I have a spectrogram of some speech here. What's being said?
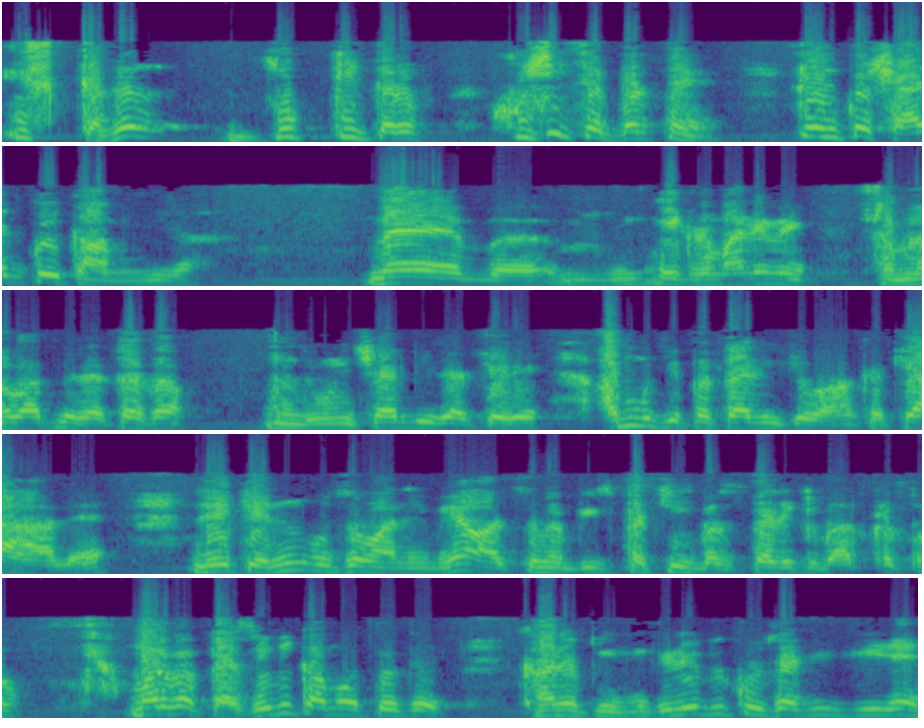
اس قدر دکھ کی طرف خوشی سے بڑھتے ہیں کہ ان کو شاید کوئی کام ہی نہیں رہا۔ میں ایک زمانے میں سمن آباد میں رہتا تھا شہر بھی رہتے رہے اب مجھے پتا نہیں کہ وہاں کا کیا حال ہے، لیکن اس زمانے میں، آج سے میں بیس، پچیس برس پہلے کی بات کرتا ہوں۔ مربع پیسے بھی کم ہوتے تھے، کھانے پینے کے لیے بھی کچھ ایسی چیزیں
